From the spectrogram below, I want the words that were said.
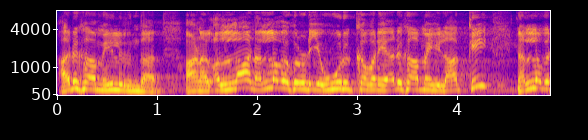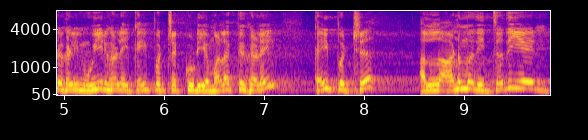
அருகாமையில் இருந்தார். ஆனால் அல்லாஹ் நல்லவர்களுடைய ஊருக்கு அவரை அருகாமையில் ஆக்கி நல்லவர்களின் உயிர்களை கைப்பற்றக்கூடிய மலக்குகளை கைப்பற்ற அல்லாஹ் அனுமதித்தது ஏன்?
